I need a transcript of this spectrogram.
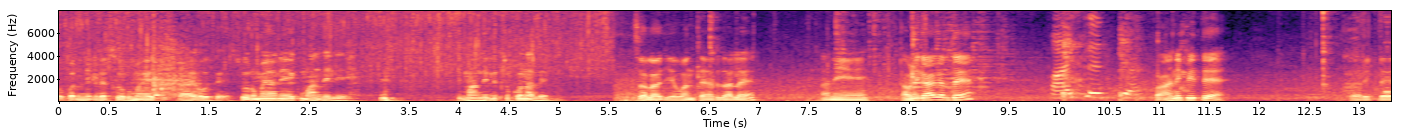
तोपर्यंत इकडे सुरमयाची फ्राय होते. सुरमई आणि एक मांदेली. आहे ती मांदेली चुकून आले. चला जेवण तयार झालं आहे आणि आपण काय करते? पाणी पिते. तर इकडे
